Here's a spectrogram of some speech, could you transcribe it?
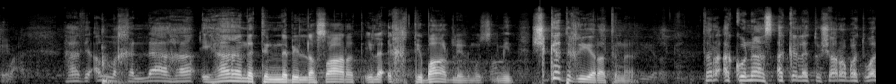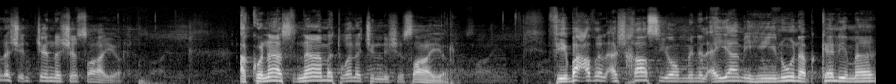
شيء. هذه الله خلاها إهانة النبي اللي صارت إلى اختبار للمسلمين. شقد غيرتنا؟ ترى أكو ناس أكلت وشربت ولا كنا شي صاير. أكو ناس نامت ولا شي صاير. في بعض الأشخاص يوم من الأيام يهينون بكلمة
